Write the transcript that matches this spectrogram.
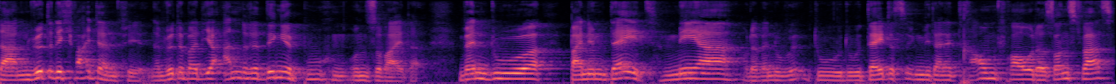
dann wird er dich weiterempfehlen. Dann wird er bei dir andere Dinge buchen und so weiter. Wenn du bei einem Date mehr oder wenn du, du, du datest irgendwie deine Traumfrau oder sonst was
